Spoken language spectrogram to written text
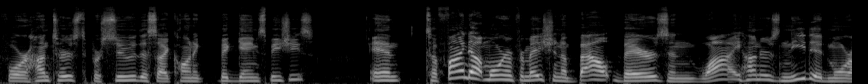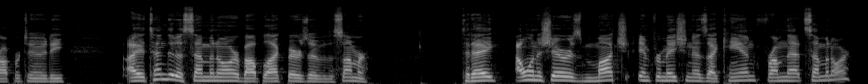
for hunters to pursue this iconic big game species. And to find out more information about bears and why hunters needed more opportunity, I attended a seminar about black bears over the summer. Today, I want to share as much information as I can from that seminar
